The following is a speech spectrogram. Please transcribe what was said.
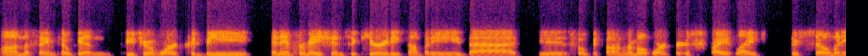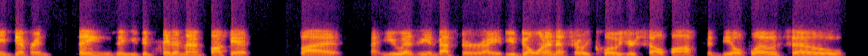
On the same token, future of work could be an information security company that is focused on remote workers, right? Like there's so many different things that you could fit in that bucket, but you as the investor, right, you don't want to necessarily close yourself off to deal flow. So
